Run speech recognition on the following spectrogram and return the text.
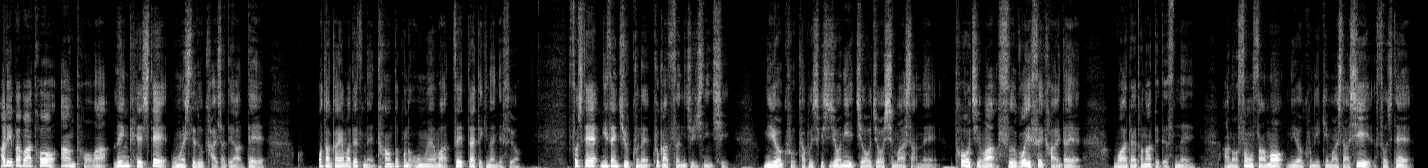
アリババとアントは連携して運営している会社であって、お互いはですね、単独の運営は絶対できないんですよ。そして2019年9月21日、ニューヨーク株式市場に上場しましたね。当時はすごい世界で話題となってですね、あの、孫さんもニューヨークに行きましたし、そして、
